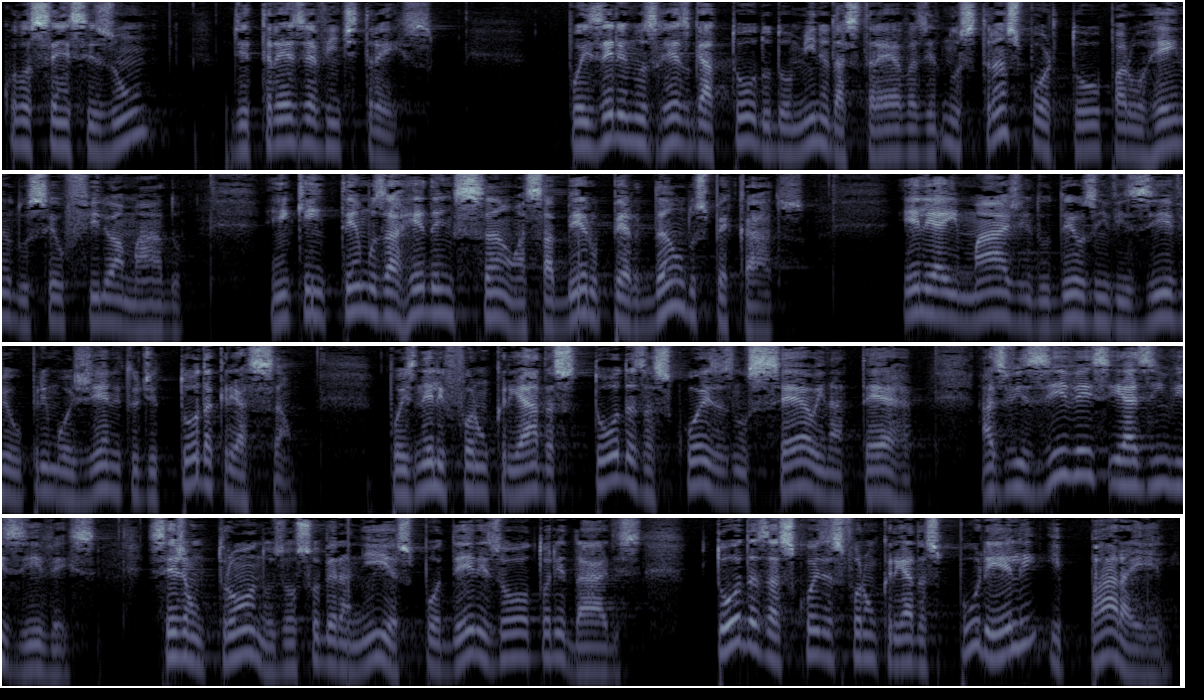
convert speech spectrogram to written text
Colossenses 1, de 13 a 23. Pois ele nos resgatou do domínio das trevas e nos transportou para o reino do seu Filho amado, em quem temos a redenção, a saber, o perdão dos pecados. Ele é a imagem do Deus invisível, o primogênito de toda a criação, pois nele foram criadas todas as coisas no céu e na terra, as visíveis e as invisíveis sejam tronos ou soberanias, poderes ou autoridades. Todas as coisas foram criadas por Ele e para Ele.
